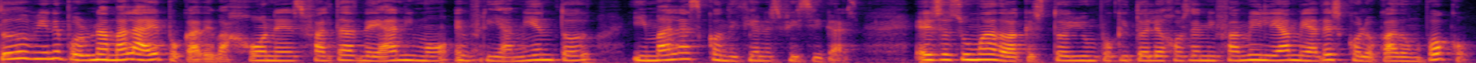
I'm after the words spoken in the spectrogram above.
Todo viene por una mala época de bajones, faltas de ánimo, enfriamiento y malas condiciones físicas. Eso sumado a que estoy un poquito lejos de mi familia me ha descolocado un poco.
